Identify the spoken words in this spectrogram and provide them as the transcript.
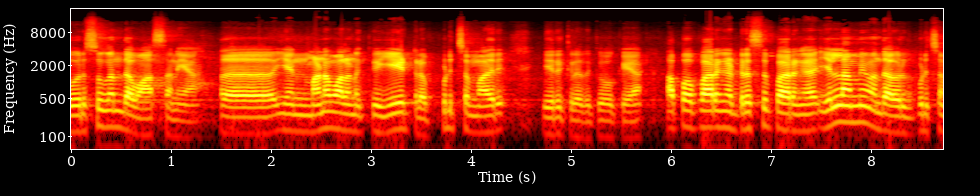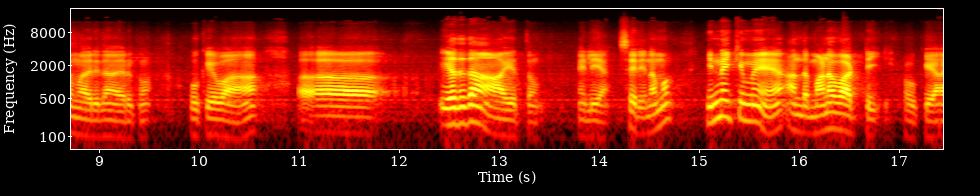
ஒரு சுகந்த வாசனையா? என் மணவாளனுக்கு ஏற்ற பிடிச்ச மாதிரி இருக்கிறதுக்கு ஓகே அப்போ பாருங்கள் ட்ரெஸ்ஸு பாருங்கள் எல்லாமே வந்து அவருக்கு பிடிச்ச மாதிரி தான் இருக்கும் ஓகேவா இதுதான் ஆயத்தம் இல்லையா? சரி நம்ம இன்னைக்குமே அந்த மணவாட்டி ஓகேயா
